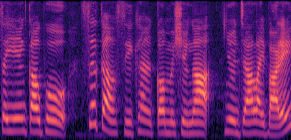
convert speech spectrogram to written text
စည်ရင်ကောက်ဖို့ စစ်ကောင်စီခန့်ကော်မရှင်ကညွှန်ကြားလိုက်ပါတယ်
